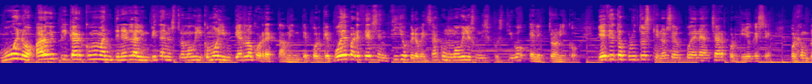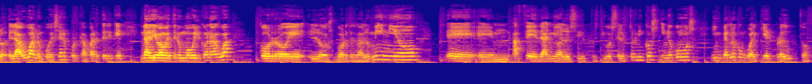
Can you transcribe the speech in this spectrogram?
Bueno, ahora voy a explicar cómo mantener la limpieza de nuestro móvil y cómo limpiarlo correctamente, porque puede parecer sencillo, pero pensar que un móvil es un dispositivo electrónico. Y hay ciertos productos que no se pueden echar porque yo qué sé, por ejemplo, el agua no puede ser, porque aparte de que nadie va a meter un móvil con agua, corroe los bordes de aluminio, eh, em, hace daño a los dispositivos electrónicos y no podemos limpiarlo con cualquier producto.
